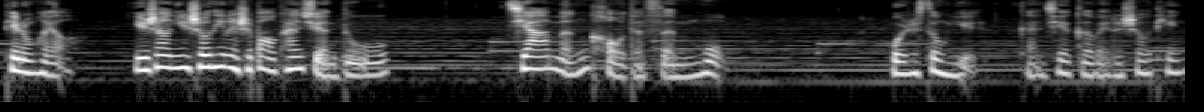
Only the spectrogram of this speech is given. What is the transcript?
听众朋友，以上您收听的是《报刊选读》，家门口的坟墓。我是宋宇，感谢各位的收听。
